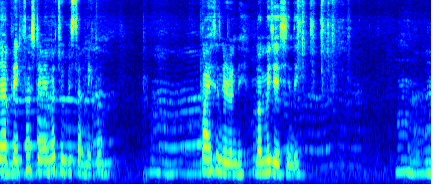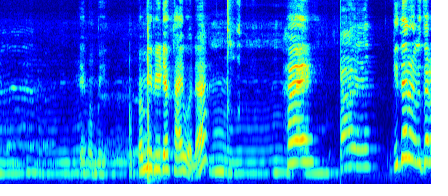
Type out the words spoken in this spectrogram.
నా బ్రేక్ఫాస్ట్ ఏమేమో చూపిస్తాను మీకు. పాయసం చూడండి. మమ్మీ చేసింది. ఏ మమ్మీ మమ్మీ వీడియో హాయ్ బోలా హాయ్ हाय इधर उधर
